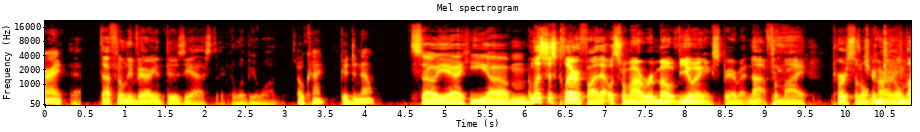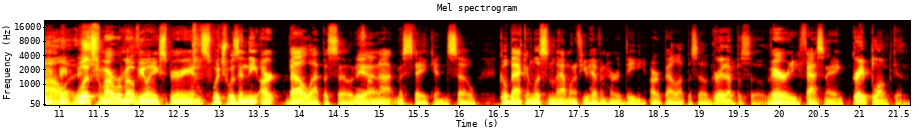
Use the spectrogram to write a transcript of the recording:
right. Definitely very enthusiastic, Olivia Wilde. Okay, good to know. so yeah, he um And let's just clarify that was from our remote viewing experiment, not from my personal carnal knowledge. Well, it's from our remote viewing experience, which was in the Art Bell episode, if Yeah. I'm not mistaken. So go back and listen to that one if you haven't heard the Art Bell episode. great episode? Very fascinating. Great Blumpkin.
